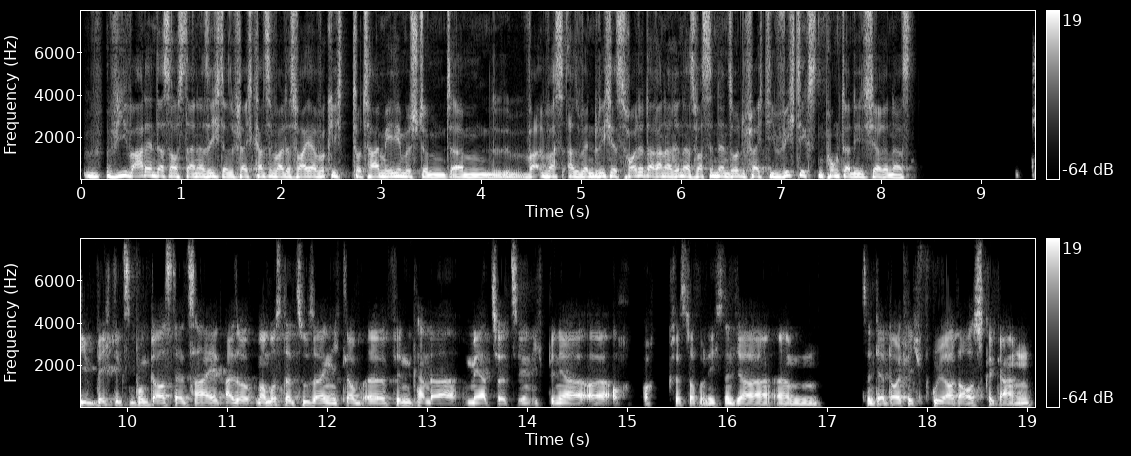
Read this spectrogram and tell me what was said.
wie war denn das aus deiner Sicht? Also vielleicht kannst du, weil das war ja wirklich total medienbestimmt. Ähm, was, also wenn du dich jetzt heute daran erinnerst, was sind denn so vielleicht die wichtigsten Punkte, an die du dich erinnerst? Die wichtigsten Punkte aus der Zeit. Also man muss dazu sagen, ich glaube, äh, Finn kann da mehr zu erzählen. Ich bin ja, äh, auch, auch Christoph und ich sind ja, ähm, sind ja deutlich früher rausgegangen,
